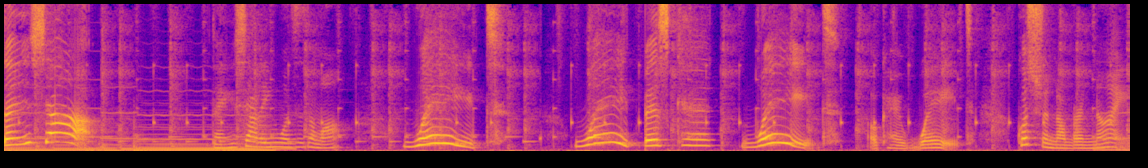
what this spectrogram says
等一下，等一下的英文是什么？Wait，wait biscuit，wait，OK，wait。Question number nine，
